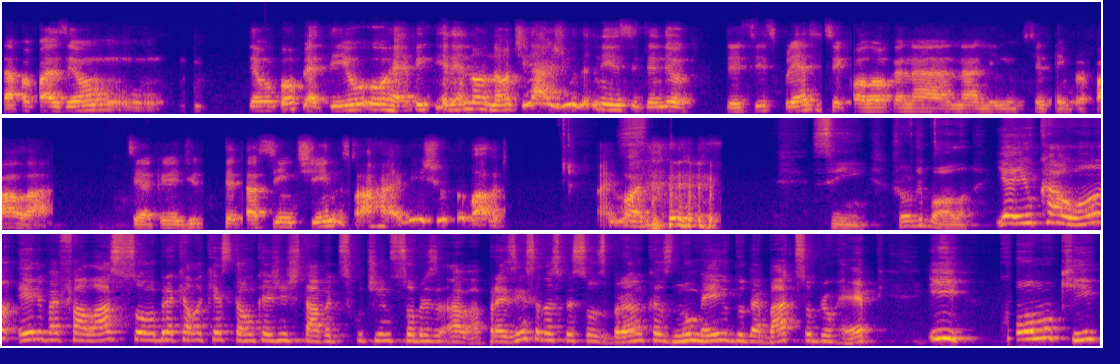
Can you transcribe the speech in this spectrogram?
Dá para fazer um, um completo. E o, o rap, querendo ou não, te ajuda nisso, entendeu? Você se expressa, você coloca na, na língua que você tem para falar, você acredita que você está sentindo sua raiva e chuta o balde. Vai embora. Sim, show de bola. E aí o Cauã, ele vai falar sobre aquela questão que a gente estava discutindo sobre a, a presença das pessoas brancas no meio do debate sobre o rap e como que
